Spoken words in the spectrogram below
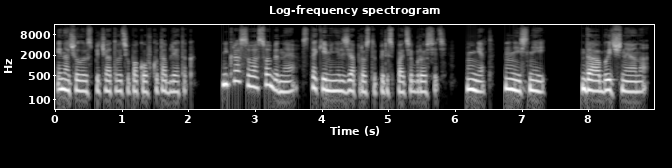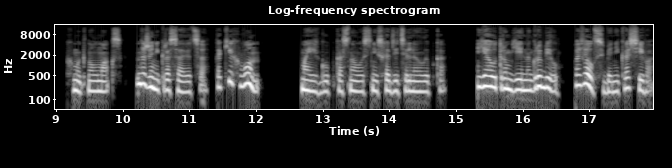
и начал распечатывать упаковку таблеток. Некрасова особенная, с такими нельзя просто переспать и бросить. Нет, не с ней. Да, обычная она, хмыкнул Макс. Даже не красавица. Таких вон. Моих губ коснулась снисходительная улыбка. Я утром ей нагрубил, повел себя некрасиво.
